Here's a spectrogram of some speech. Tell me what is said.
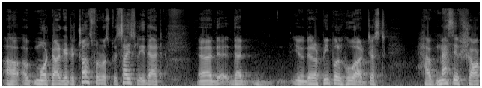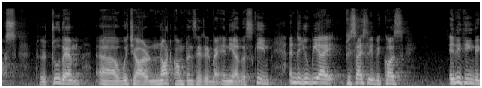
a, a more targeted transfer was precisely that uh, the, that you know there are people who are just have massive shocks to, to them uh, which are not compensated by any other scheme and the UBI precisely because anything that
